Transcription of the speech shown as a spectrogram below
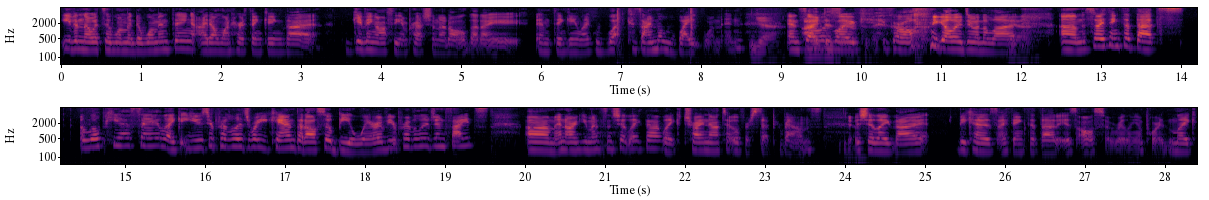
even though it's a woman to woman thing, I don't want her thinking that giving off the impression at all that I am thinking like what because I'm a white woman. yeah. And so I, I was like, it. girl, y'all are doing a lot. Yeah. Um, so I think that that's a little PSA. Like, use your privilege where you can, but also be aware of your privilege in fights, um, and arguments and shit like that. Like, try not to overstep your bounds Yeah. with shit like that, because I think that that is also really important. Like,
